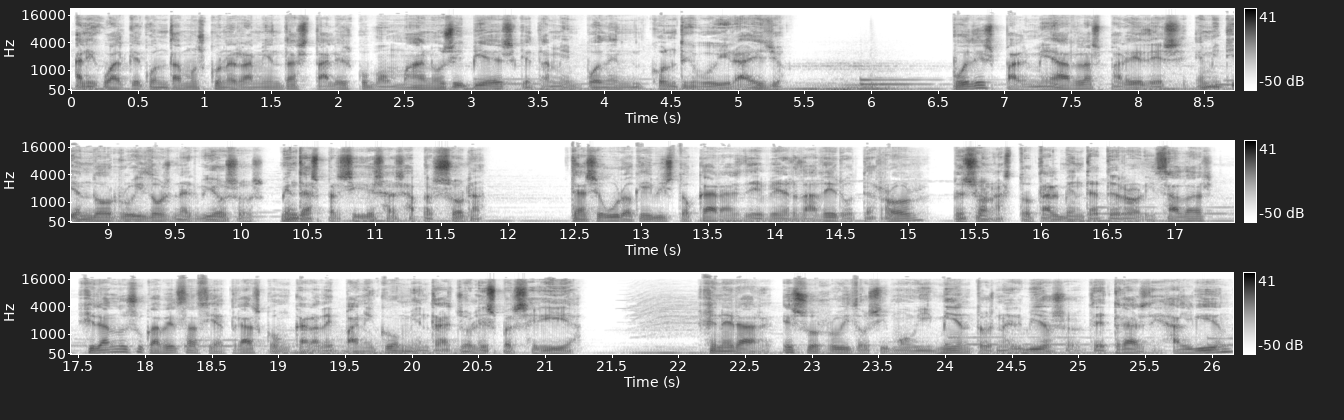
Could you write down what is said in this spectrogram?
al igual que contamos con herramientas tales como manos y pies que también pueden contribuir a ello. Puedes palmear las paredes emitiendo ruidos nerviosos mientras persigues a esa persona. Te aseguro que he visto caras de verdadero terror, personas totalmente aterrorizadas, girando su cabeza hacia atrás con cara de pánico mientras yo les perseguía. Generar esos ruidos y movimientos nerviosos detrás de alguien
